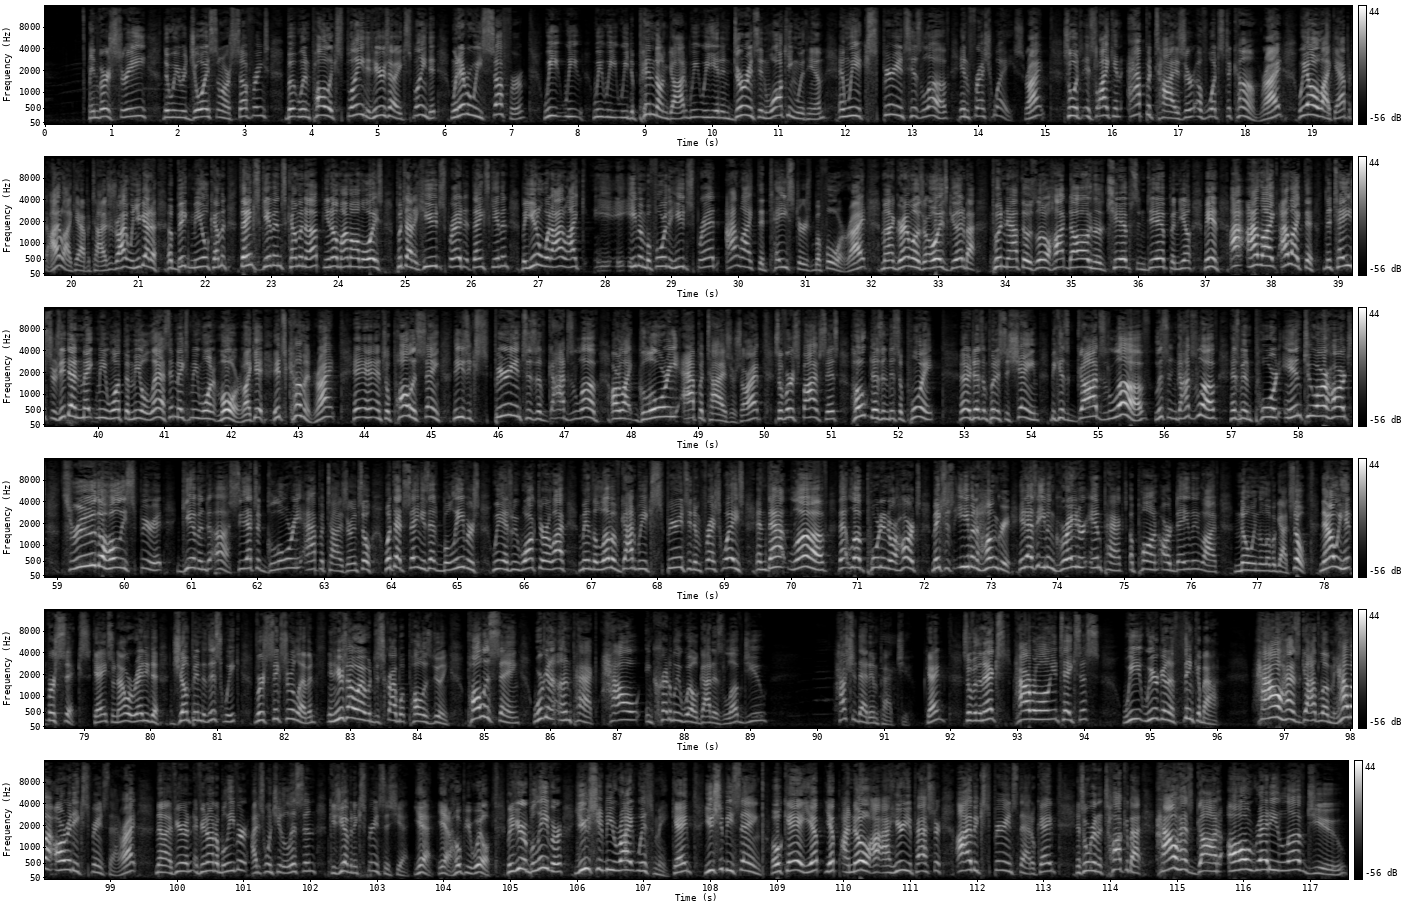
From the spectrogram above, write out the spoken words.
in verse 3 that we rejoice in our sufferings but when paul explained it here's how he explained it. Whenever we suffer we we we we, we depend on god we, we get endurance in walking with him and we experience his love in fresh ways right? So it's, it's like an appetizer of what's to come right? We all like appetizers i like appetizers right? When you got a, a big meal coming thanksgiving's coming up you know my mom always puts out a huge spread at thanksgiving but you know what i like even before the huge spread i like the tasters before, right? My grandmas are always good about putting out those little hot dogs and the chips and dip and you know, man, I, I like I like the the tasters. It doesn't make me want the meal less. It makes me want it more. Like it, it's coming, right? And, and so Paul is saying these experiences of God's love are like glory appetizers, all right? So verse 5 says, hope doesn't disappoint It doesn't put us to shame because God's love, listen, God's love has been poured into our hearts through the Holy Spirit given to us. See, that's a glory appetizer. And so what that's saying is as believers, we as we walk through our life, man, the love of God, we experience it in fresh ways. And that love, that love poured into our hearts makes us even hungry. It has an even greater impact upon our daily life knowing the love of God. So now we hit verse 6. Okay, so now we're ready to jump into this week, verse 6 through 11. And here's how I would describe what Paul is doing Paul is saying, we're going to unpack how incredibly well God has loved you. How should that impact you? Okay, so for the next however long it takes us, we, we're going to think about how has God loved me? How have I already experienced that? All right. Now, if you're if you're not a believer, I just want you to listen because you haven't experienced this yet. Yeah, yeah. I hope you will. But if you're a believer, you should be right with me. Okay. You should be saying, "Okay, yep, yep. I know. I, I hear you, Pastor. I've experienced that." Okay. And so we're going to talk about how has God already loved you,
